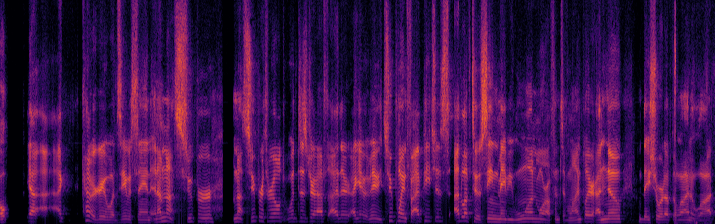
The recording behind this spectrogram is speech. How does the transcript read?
Oh, Yeah, I, I kind of agree with what Z was saying, and I'm not super. I'm not super thrilled with this draft either. I gave it maybe 2.5 peaches. I'd love to have seen maybe one more offensive line player. I know they shored up the line a lot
